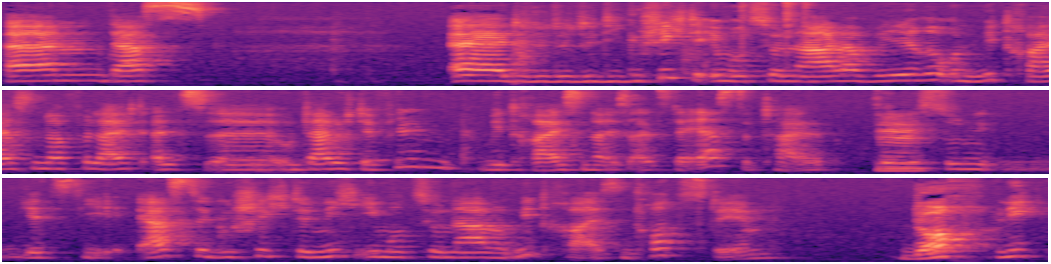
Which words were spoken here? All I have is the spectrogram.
ähm, dass äh, die, die, die Geschichte emotionaler wäre und mitreißender vielleicht als äh, und dadurch der Film mitreißender ist als der erste Teil. Mhm. Findest du jetzt die erste Geschichte nicht emotional und mitreißend trotzdem? Doch, Liegt,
